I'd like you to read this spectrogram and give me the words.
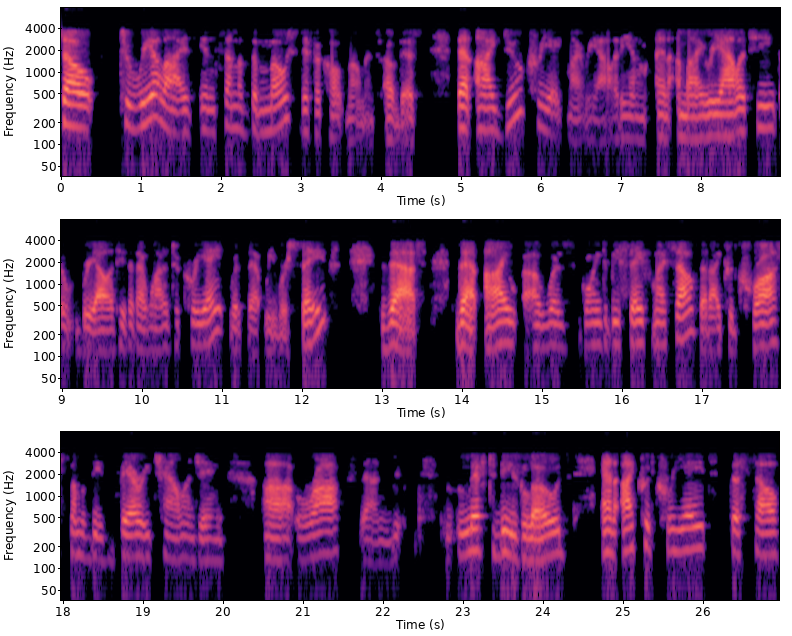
So to realize in some of the most difficult moments of this that I do create my reality and, and my reality, the reality that I wanted to create was that we were safe, that that I uh, was going to be safe myself, that I could cross some of these very challenging uh, rocks and lift these loads, and I could create the self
